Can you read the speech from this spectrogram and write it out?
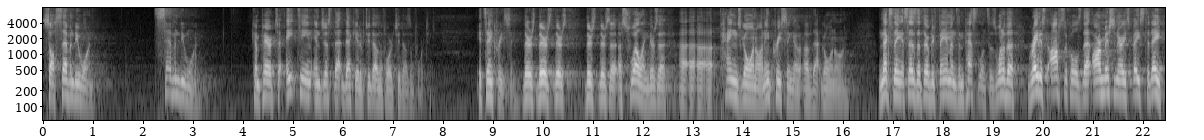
saw 71. 71 compared to 18 in just that decade of 2004 to 2014. It's increasing. There's, there's, there's, there's, there's a, a swelling, there's a, a, a, pangs going on, increasing of, of that going on. Next thing, it says that there'll be famines and pestilences. One of the greatest obstacles that our missionaries face today,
